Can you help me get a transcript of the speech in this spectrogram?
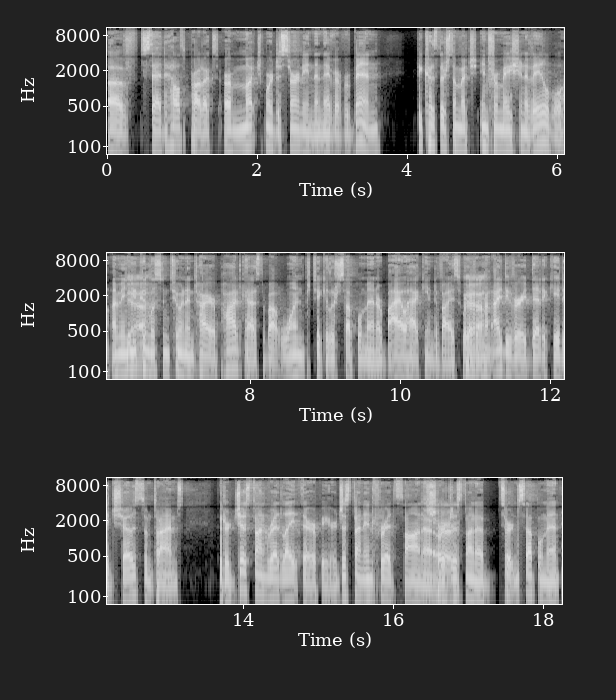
of said health products are much more discerning than they've ever been because there's so much information available. I mean, you can listen to an entire podcast about one particular supplement or biohacking device, whatever. Yeah. And I do very dedicated shows sometimes that are just on red light therapy or just on infrared sauna Sure. or just on a certain supplement.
